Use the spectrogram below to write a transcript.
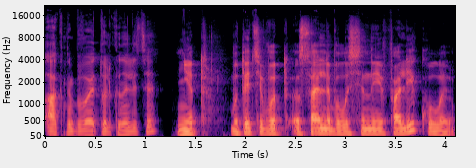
акне бывает только на лице? Нет. Вот эти вот сально-волосяные фолликулы,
